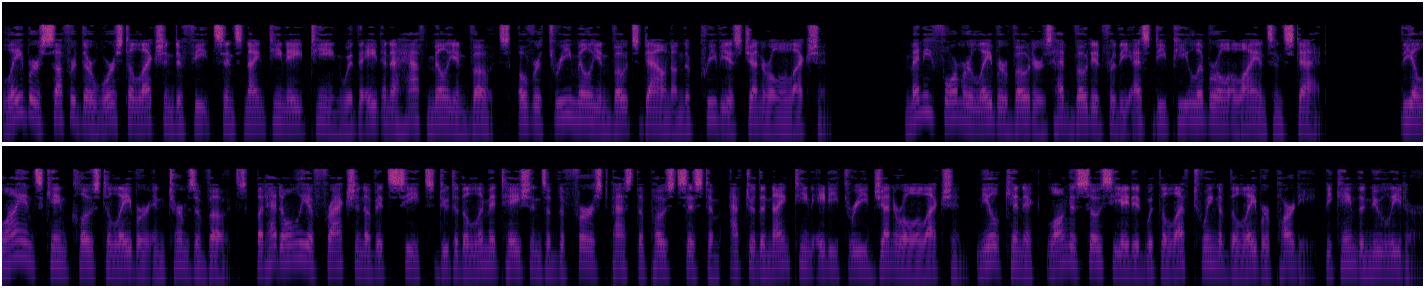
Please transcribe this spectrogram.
Labour suffered their worst election defeat since 1918 with 8.5 million votes, over 3 million votes down on the previous general election. Many former Labour voters had voted for the SDP Liberal Alliance instead. The alliance came close to Labour in terms of votes, but had only a fraction of its seats due to the limitations of the first-past-the-post system. After the 1983 general election, Neil Kinnock, long associated with the left wing of the Labour Party, became the new leader.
